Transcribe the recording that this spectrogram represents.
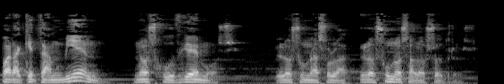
para que también nos juzguemos los, los unos a los otros.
